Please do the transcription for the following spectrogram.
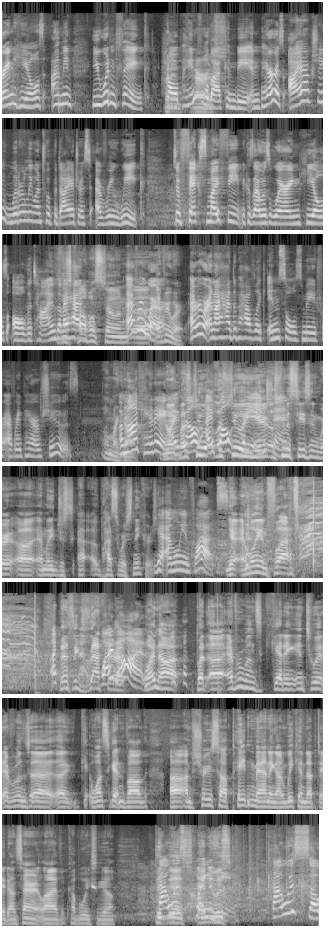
Wearing heels, I mean, you wouldn't think But how painful Paris- that can be. In Paris, I actually literally went to a podiatrist every week to fix my feet because I was wearing heels all the time. That I had cobblestone, uh, everywhere, everywhere. everywhere, and I had to have like insoles made for every pair of shoes. Oh my god! I'm gosh. not kidding. Like, I let's felt- do, I let's do a year. Let's do a season where uh, Emily just has to wear sneakers. Yeah, Emily in flats. Yeah, Emily in flats. Like, That's exactly Why right. not? Why not? But uh, everyone's getting into it. Everyone's uh, uh, wants to get involved. Uh, I'm sure you saw Peyton Manning on Weekend Update on Saturday Night Live a couple weeks ago. Did That was this, crazy. And it was that was so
